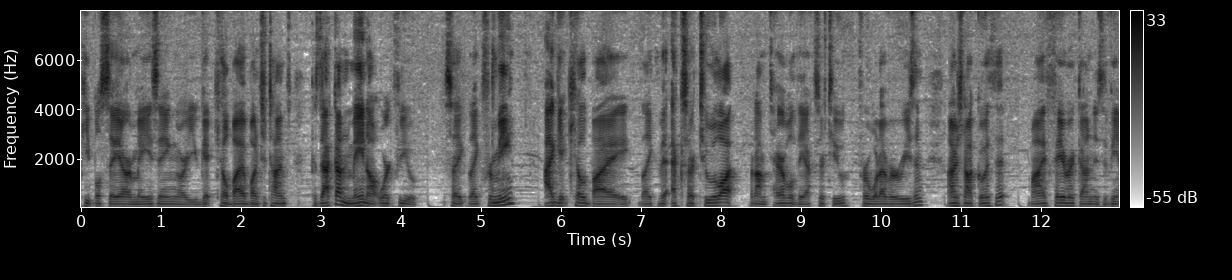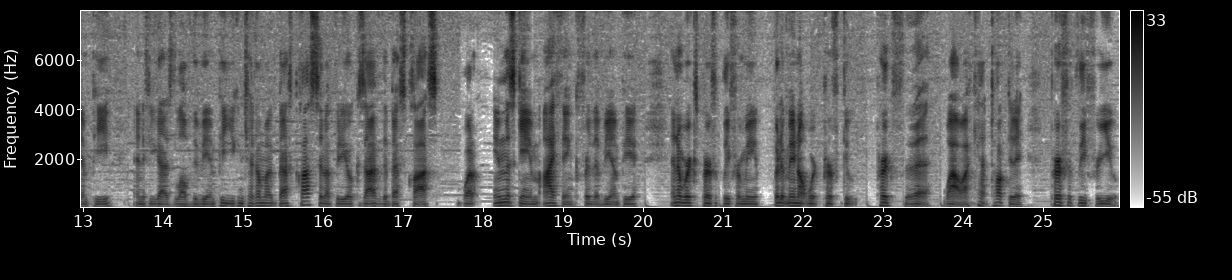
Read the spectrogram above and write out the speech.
people say are amazing or you get killed by a bunch of times because that gun may not work for you. It's like, like for me, I get killed by like the XR2 a lot, but I'm terrible at the XR2 for whatever reason. I'm just not good with it. My favorite gun is the VMP, and if you guys love the VMP, you can check out my best class setup video because I have the best class what in this game, I think, for the VMP. And it works perfectly for me, but it may not work perfectly. Perf wow, I can't talk today. Perfectly for you.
